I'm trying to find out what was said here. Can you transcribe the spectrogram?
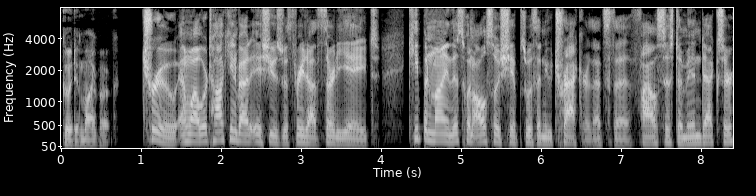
good in my book. True. And while we're talking about issues with 3.38, keep in mind this one also ships with a new tracker. That's the file system indexer.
